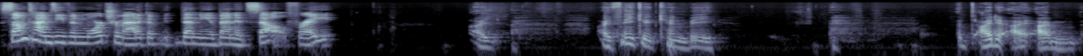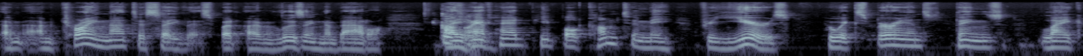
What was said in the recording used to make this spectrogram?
sometimes even more traumatic than the event itself right i i think it can be I, I, I'm, I'm, I'm trying not to say this, but I'm losing the battle. Go I have it. had people come to me for years who experienced things like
